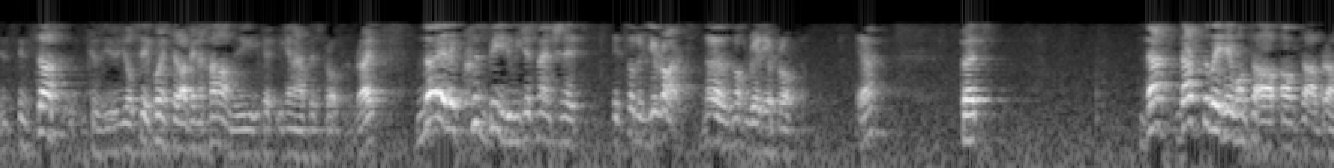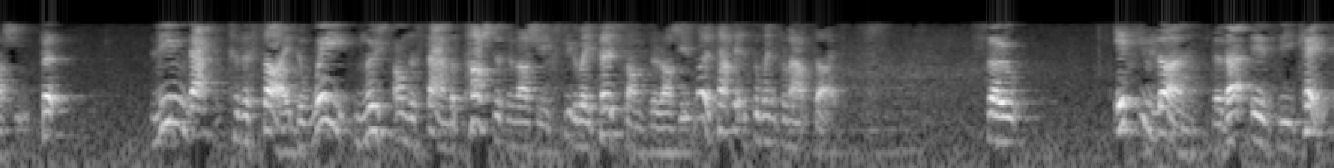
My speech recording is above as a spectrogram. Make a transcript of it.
in certain, because you, will see according to Rabbi Nachanan, you, you're going to have this problem, right? Noel, it could be that we just mention it, it's sort of, you're right, Noel is not really a problem. Yeah? But, that's, that's the way they want to answer our Rashi. But, leaving that to the side, the way most understand the pashtas in Rashi, you can see the way Tosfos answers Rashi is no, it's the wind from outside. So, if you learn that that is the case,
